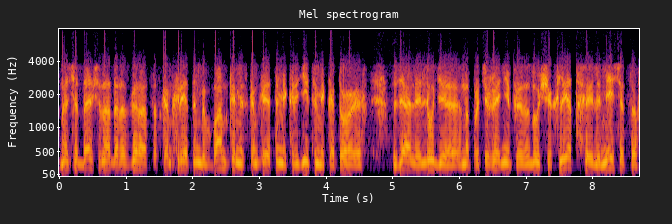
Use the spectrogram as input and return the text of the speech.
значит, дальше надо разбираться с конкретными банками, с конкретными кредитами, которые взяли люди на протяжении предыдущих лет или месяцев.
